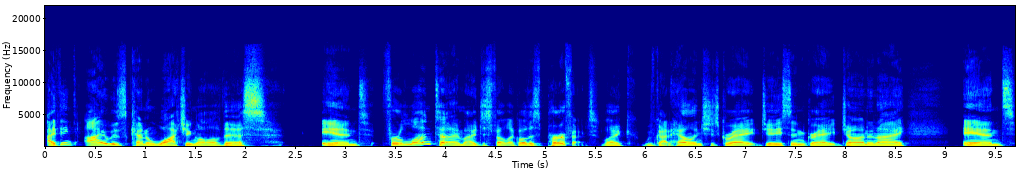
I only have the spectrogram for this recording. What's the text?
I think I was kind of watching all of this. And for a long time, I just felt like, well, this is perfect. Like, we've got Helen, she's great. Jason, great. Jon and I. And,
